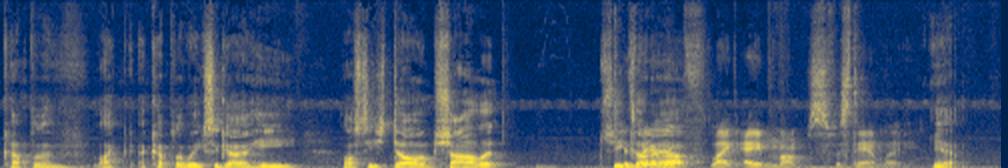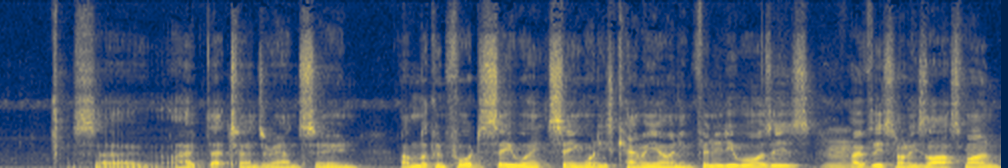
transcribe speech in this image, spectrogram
couple of like a couple of weeks ago. He lost his dog, Charlotte. She It's got been a out. rough like eight months for Stan Lee. Yeah. So I hope that turns around soon. I'm looking forward to see when, seeing what his cameo in Infinity Wars is. Mm. Hopefully, it's not his last one.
